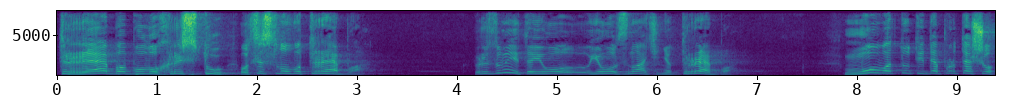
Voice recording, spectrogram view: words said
треба було Христу. Оце слово треба. Ви розумієте його, його значення? Треба. Мова тут йде про те, що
